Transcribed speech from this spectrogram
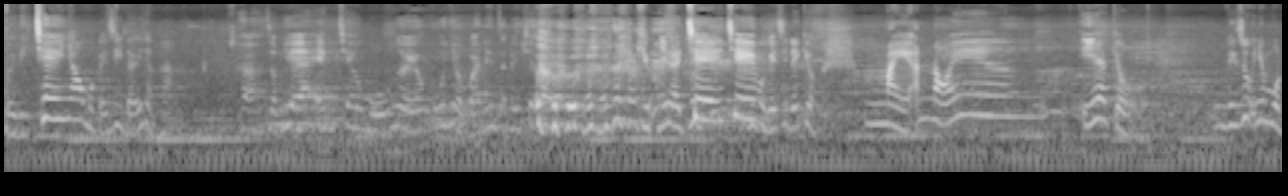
bởi vì chê nhau một cái gì đấy chẳng hạn. Giống như em trêu bố người yêu cũ nhiều quá nên dẫn đến chuyện kiểu như là chê chê một cái gì đấy kiểu mày ăn nói ý là kiểu ví dụ như một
